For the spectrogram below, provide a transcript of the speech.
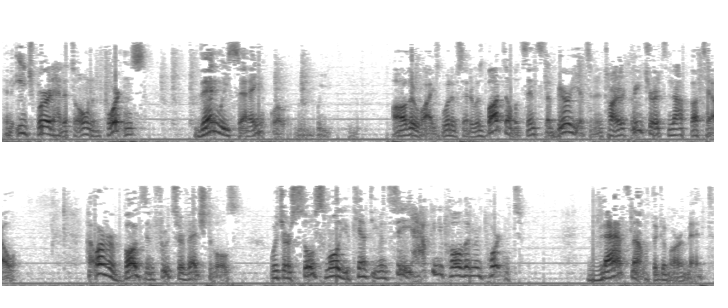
and each bird had its own importance. Then we say, well, we otherwise would have said it was batel, but since the birya, it's an entire creature, it's not batel. However, bugs and fruits or vegetables, which are so small you can't even see, how can you call them important? That's not what the Gemara meant.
